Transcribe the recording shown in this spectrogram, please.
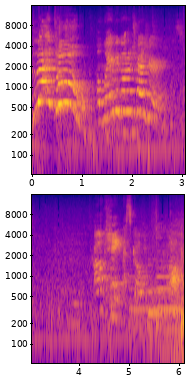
Land ho! Oh, Away we go to treasure. Okay, let's go. I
